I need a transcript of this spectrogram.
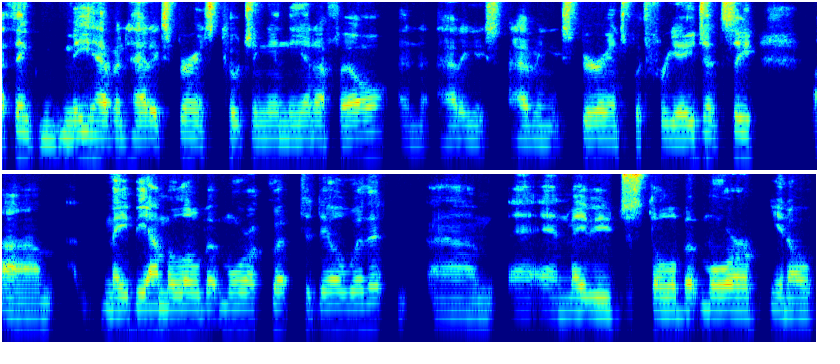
I think me having had experience coaching in the NFL and having having experience with free agency, um, maybe I'm a little bit more equipped to deal with it, um, and maybe just a little bit more, you know,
